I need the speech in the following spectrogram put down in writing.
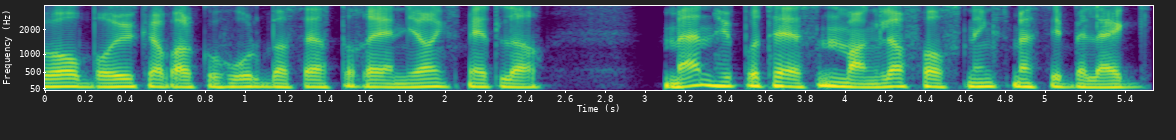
vår bruk av alkoholbaserte rengjøringsmidler, men hypotesen mangler forskningsmessig belegg.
